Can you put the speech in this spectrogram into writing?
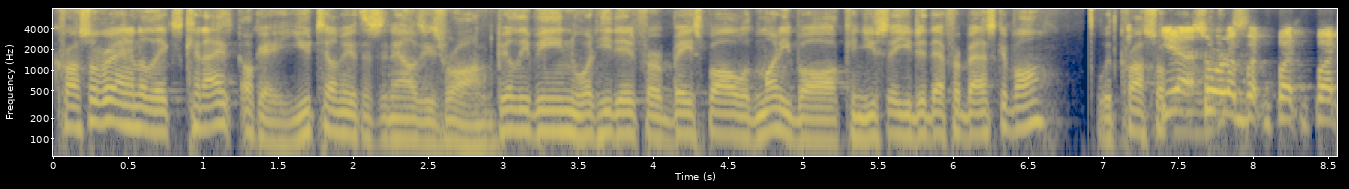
crossover analytics can i okay you tell me if this analogy is wrong. Billy Beane, what he did for baseball with moneyball can you say you did that for basketball with crossover yeah analytics? sort of but but but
